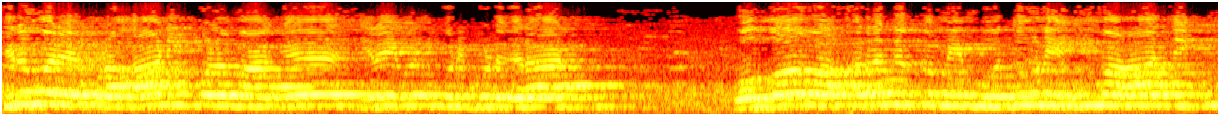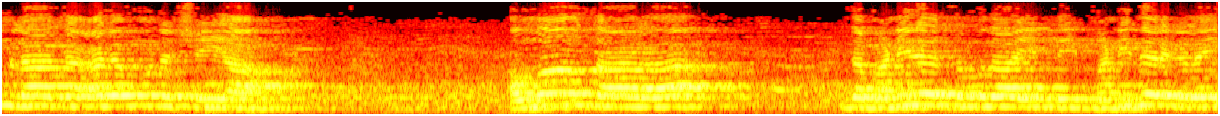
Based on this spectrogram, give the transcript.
திருமறை பிரகாணி மூலமாக இறைவன் குறிப்பிடுகிறான் ஒவ்வாவ் அகரஜுக்கும் இம்புதூனி உம்மஹாதிக்கும் லா தஅலமுன ஷையா. அல்லாஹ் தாலா இந்த மனித சமுதாயத்தை மனிதர்களை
